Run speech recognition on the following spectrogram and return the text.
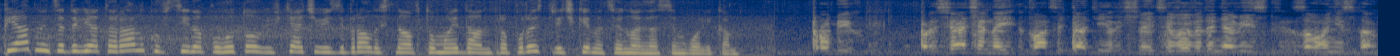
П'ятниця, 9 ранку. Всі на поготові в Тячеві зібрались на автомайдан. Прапори, стрічки, національна символіка. пробіг присвячений 25-й річниці виведення військ з Афганістану.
